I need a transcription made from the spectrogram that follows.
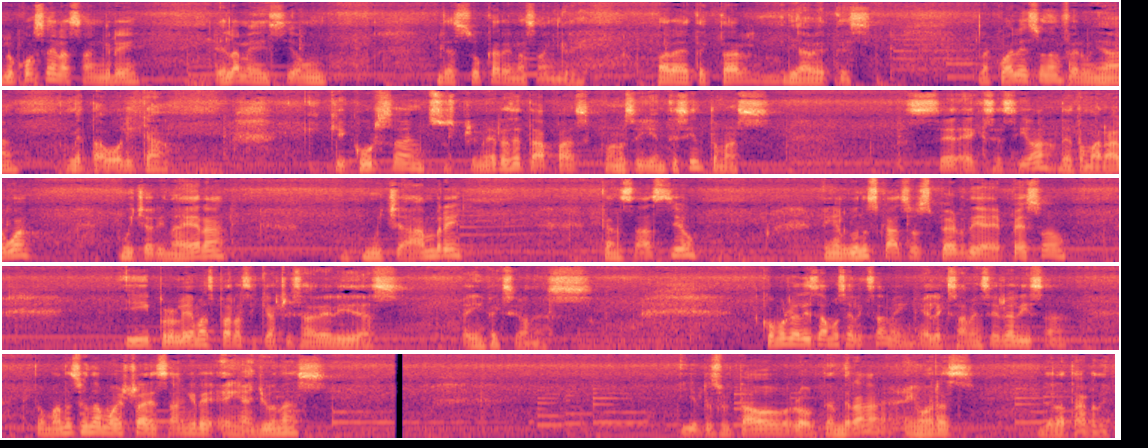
Glucosa en la sangre es la medición de azúcar en la sangre para detectar diabetes, la cual es una enfermedad metabólica que cursa en sus primeras etapas con los siguientes síntomas. Sed excesiva de tomar agua, mucha orinadera, mucha hambre, cansancio, en algunos casos pérdida de peso y problemas para cicatrizar heridas e infecciones. ¿Cómo realizamos el examen? El examen se realiza tomándose una muestra de sangre en ayunas y el resultado lo obtendrá en horas de la tarde.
